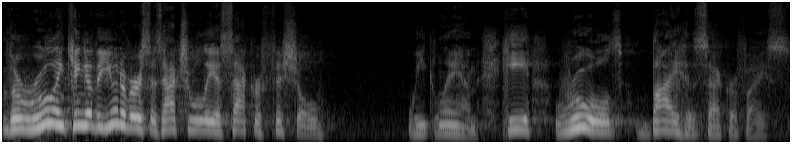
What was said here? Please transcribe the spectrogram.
The ruling king of the universe is actually a sacrificial weak lamb. He rules by his sacrifice.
